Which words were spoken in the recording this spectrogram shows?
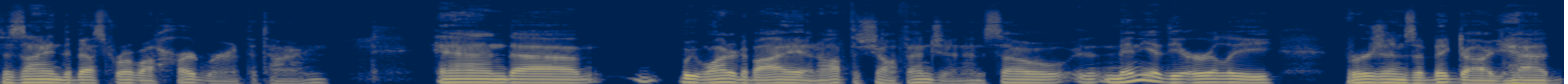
design the best robot hardware at the time, and um, we wanted to buy an off the shelf engine, and so uh, many of the early versions of Big Dog had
